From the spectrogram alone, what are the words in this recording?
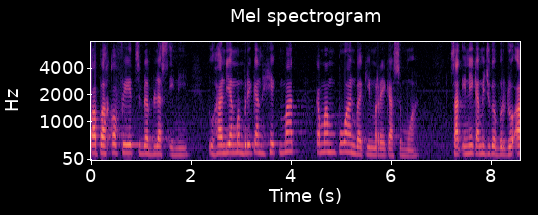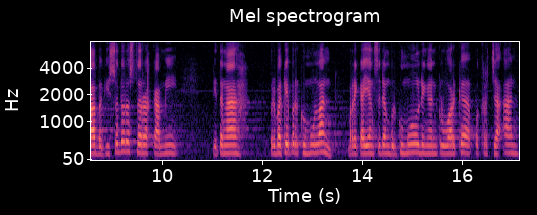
wabah COVID-19 ini. Tuhan yang memberikan hikmat, kemampuan bagi mereka semua. Saat ini kami juga berdoa bagi saudara-saudara kami di tengah berbagai pergumulan, mereka yang sedang bergumul dengan keluarga, pekerjaan,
